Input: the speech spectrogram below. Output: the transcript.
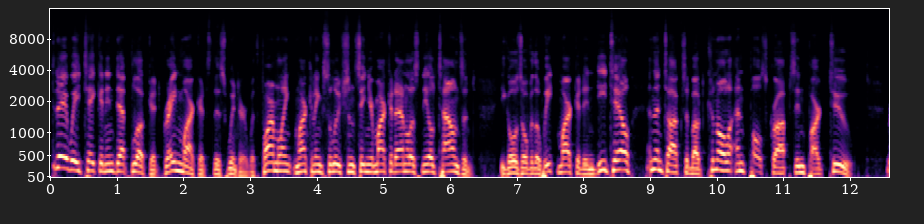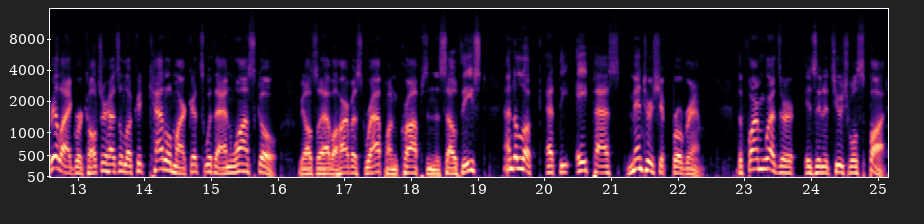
Today we take an in-depth look at grain markets this winter with FarmLink Marketing Solutions Senior Market Analyst Neil Townsend. He goes over the wheat market in detail and then talks about canola and pulse crops in part two. Real Agriculture has a look at cattle markets with Anne Wasko. We also have a harvest wrap on crops in the southeast and a look at the APAS mentorship program. The farm weather is in its usual spot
